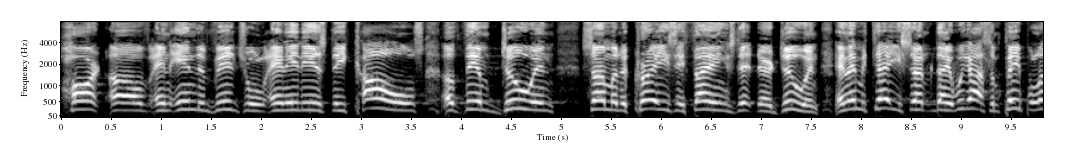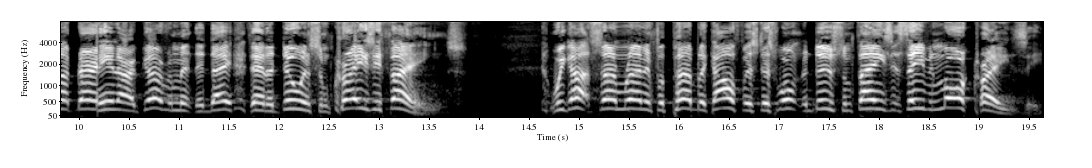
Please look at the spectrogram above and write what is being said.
heart of an individual, and it is the cause of them doing some of the crazy things that they're doing. And let me tell you something today. We got some people up there in our government today that are doing some crazy things. We got some running for public office that's wanting to do some things that's even more crazy,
